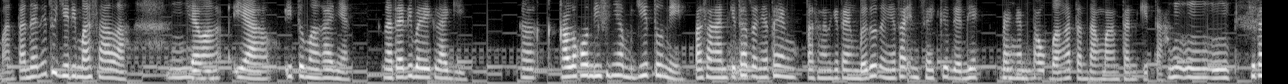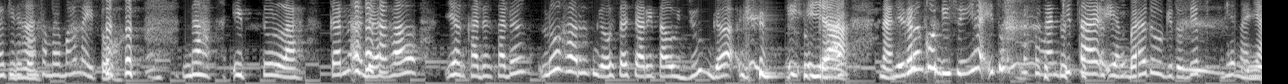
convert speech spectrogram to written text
mantan dan itu jadi masalah. Ya ma Mmm. ya itu makanya. Nah tadi balik lagi, uh, kalau kondisinya begitu nih, pasangan kita ternyata yang pasangan kita yang baru ternyata insecure dan dia pengen tahu banget tentang mantan kita. Kita ceritain Nah. sampai mana itu? Nah, itulah karena ada hal yang kadang-kadang lu harus nggak usah cari tahu juga gitu I- iya. kan. Nah, Jadi- sekarang kondisinya itu pasangan kita yang baru gitu. Dia dia nanya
